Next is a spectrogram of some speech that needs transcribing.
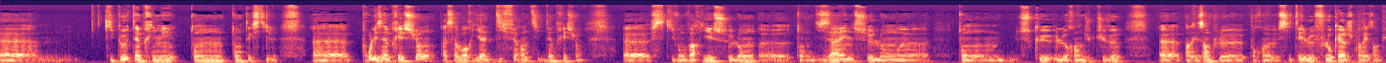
euh, qui peut t'imprimer ton, ton textile. pour les impressions, à savoir, il y a différents types d'impressions. ce qui vont varier selon ton design, selon ton, ce que, le rendu que tu veux. Euh, par exemple, euh, pour euh, citer le flocage, par exemple.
